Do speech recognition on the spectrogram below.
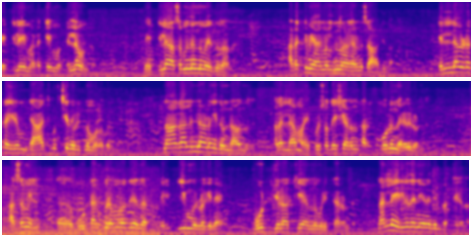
വെറ്റിലയും അടക്കയും എല്ലാം ഉണ്ട്. വെറ്റില അസമിൽ നിന്ന് വരുന്നതാണ്. അടക്ക് മ്യാൻമറിൽ നിന്നാകാനാണ് സാധ്യത. എല്ലാവരുടെ കയ്യിലും രാജ്മിർച്ചി എന്ന് വിളിക്കുന്ന മുളകുണ്ട്. നാഗാലാൻഡിലാണ് ഇതുണ്ടാകുന്നത് അതല്ല മണിപ്പൂർ സ്വദേശിയാണെന്ന് തർക്കം പോലും നിലവിലുണ്ട്. അസമിൽ ഭൂട്ടാൻ കുരമുളക് എന്ന അർത്ഥത്തിൽ ഈ മുളകിനെ ബൂട്ട് ജുലാക്കിയ എന്നും വിളിക്കാറുണ്ട്. നല്ല എരിവ് തന്നെയാണ് ഇതിൽ പ്രത്യേകത.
